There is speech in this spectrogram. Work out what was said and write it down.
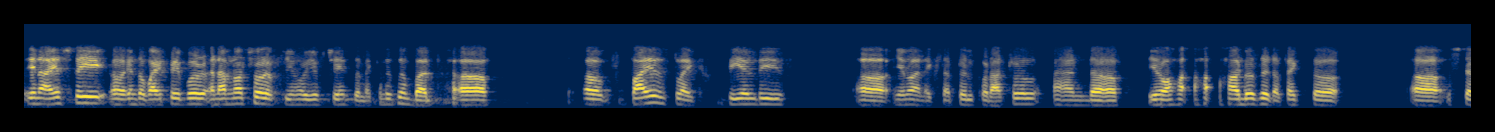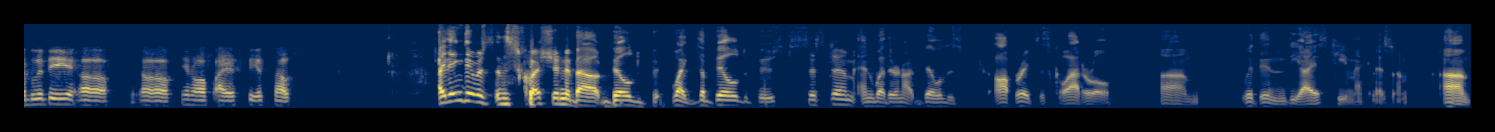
in IST, uh, in the white paper, and I'm not sure if you know you've changed the mechanism, but uh, uh, why is like BLDs, uh, you know, an acceptable collateral, and uh, you know, how, does it affect the uh, stability, uh, uh, you know, of IST itself? I think there was this question about BLD, like the BLD boost system, and whether or not BLD is operates as collateral um, within the IST mechanism. Um,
